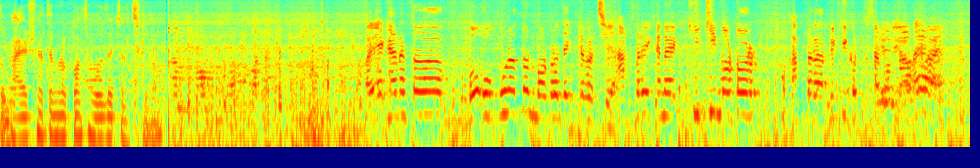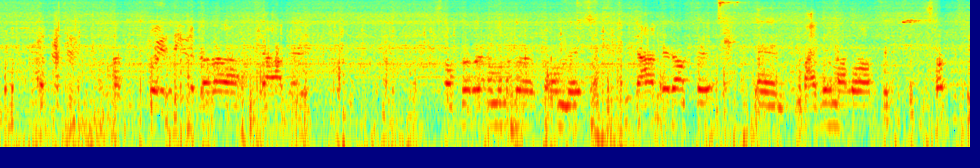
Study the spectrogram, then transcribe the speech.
তো ভাইয়ের সাথে আমরা কথা বলতে চাচ্ছিলাম। এখানে তো বহু পুরাতন মোটর দেখতে পাচ্ছি। আপনার এখানে কি কি মোটর আপনারা বিক্রি যাদের সব ধরনের মনে আছে সব কিছু।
